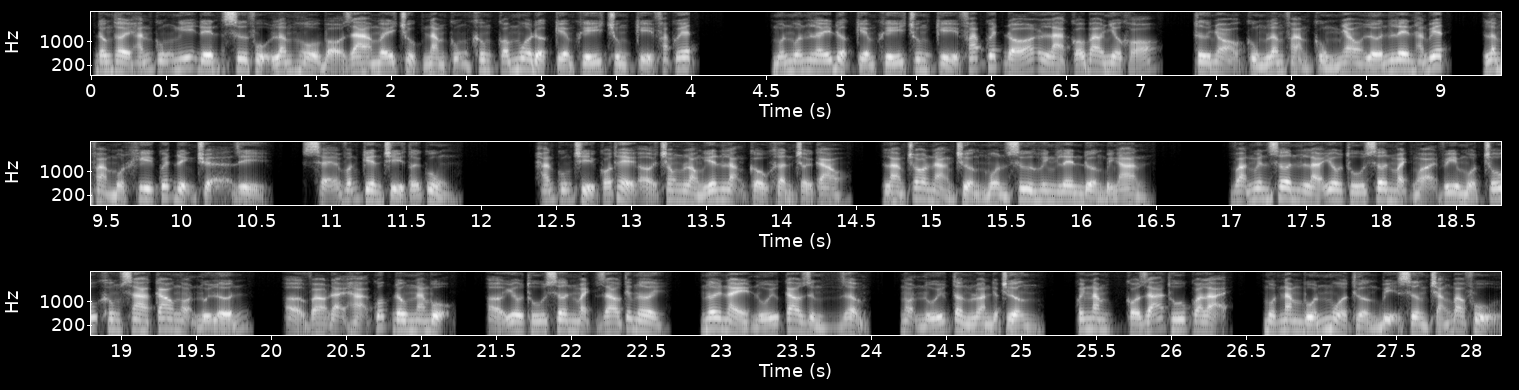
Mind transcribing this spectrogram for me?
Đồng thời hắn cũng nghĩ đến sư phụ lâm hồ bỏ ra mấy chục năm cũng không có mua được kiếm khí trung kỳ pháp quyết. Muốn muốn lấy được kiếm khí trung kỳ pháp quyết đó là có bao nhiêu khó, từ nhỏ cùng lâm phàm cùng nhau lớn lên hắn biết, lâm phàm một khi quyết định chuyện gì, sẽ vẫn kiên trì tới cùng hắn cũng chỉ có thể ở trong lòng yên lặng cầu khẩn trời cao, làm cho nàng trưởng môn sư huynh lên đường bình an. Vạn nguyên sơn là yêu thú sơn mạch ngoại vi một chỗ không xa cao ngọn núi lớn, ở vào đại hạ quốc đông nam bộ, ở yêu thú sơn mạch giao tiếp nơi nơi này núi cao rừng rậm, ngọn núi tầng loan điệp trường, quanh năm có dã thú qua lại, một năm bốn mùa thường bị xương trắng bao phủ,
